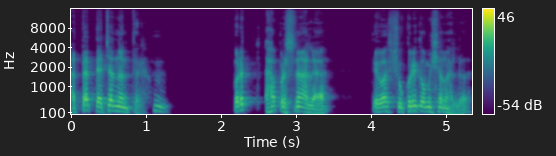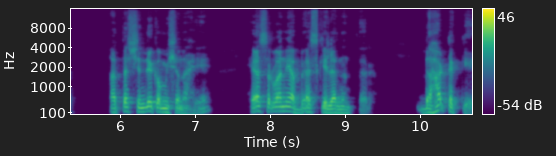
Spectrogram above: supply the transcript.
आता त्याच्यानंतर. परत हा प्रश्न आला तेव्हा शुक्रे कमिशन आलं आता शिंदे कमिशन आहे ह्या सर्वांनी अभ्यास केल्यानंतर दहा टक्के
